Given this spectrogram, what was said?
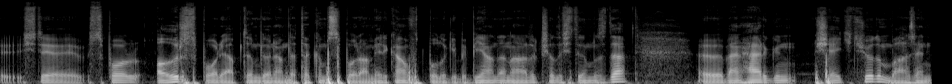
E, işte spor, ağır spor yaptığım dönemde takım sporu, Amerikan futbolu gibi bir yandan ağırlık çalıştığımızda e, ben her gün şey içiyordum bazen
